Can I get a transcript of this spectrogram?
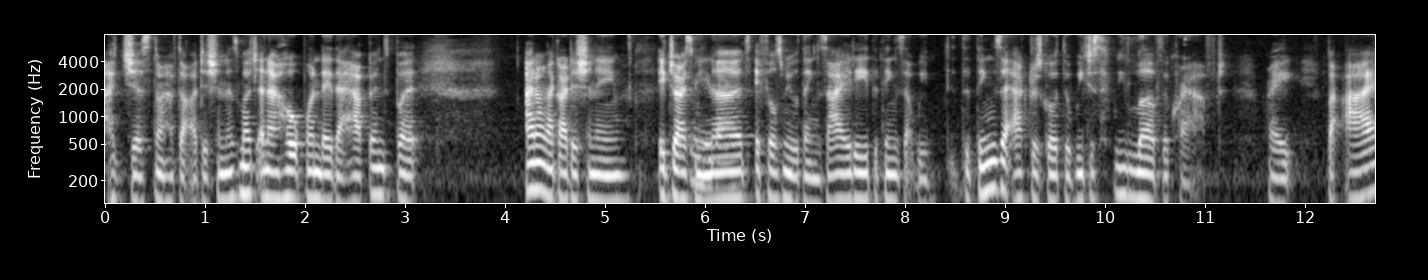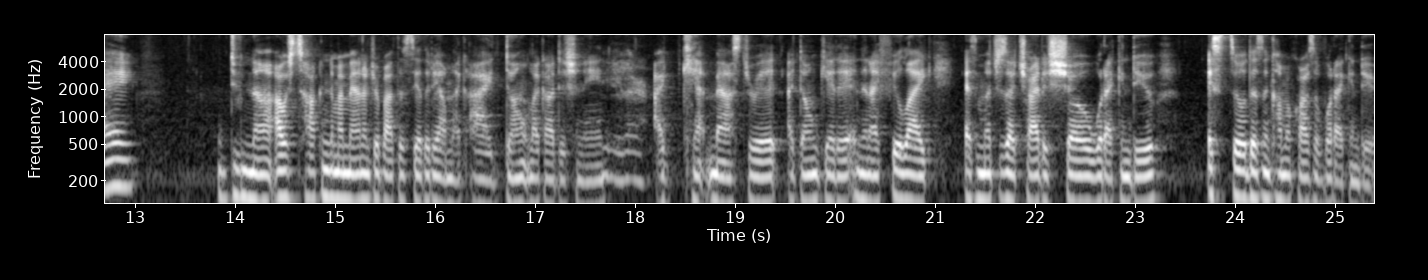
I just don't have to audition as much, and I hope one day that happens. But I don't like auditioning. It drives me nuts. It fills me with anxiety. The things that we, the things that actors go through, we just we love the craft, right? But I do not. I was talking to my manager about this the other day. I'm like, I don't like auditioning. I can't master it. I don't get it. And then I feel like as much as I try to show what I can do, it still doesn't come across of what I can do.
